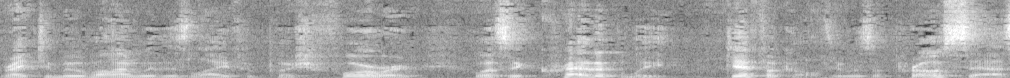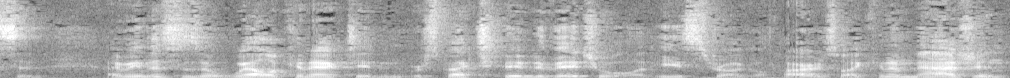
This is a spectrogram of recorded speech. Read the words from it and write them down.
right, to move on with his life and push forward was incredibly difficult. It was a process. And I mean, this is a well connected and respected individual, and he's struggled hard. So I can imagine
